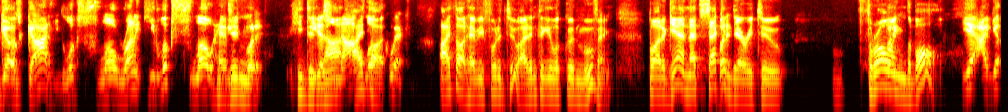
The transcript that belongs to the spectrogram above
goes, God, he looks slow running. He looks slow, He heavy footed. He did He does not. not, I look thought quick. I thought heavy footed too. I didn't think he looked good moving. But again, that's secondary to throwing the ball. yeah, I get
